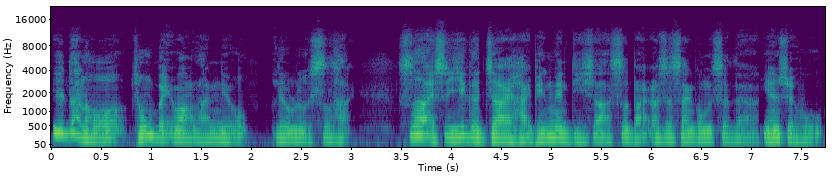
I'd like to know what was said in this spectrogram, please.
约旦河从北往南流，流入死海。死海是一个在海平面底下四百二十三公尺的盐水湖，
